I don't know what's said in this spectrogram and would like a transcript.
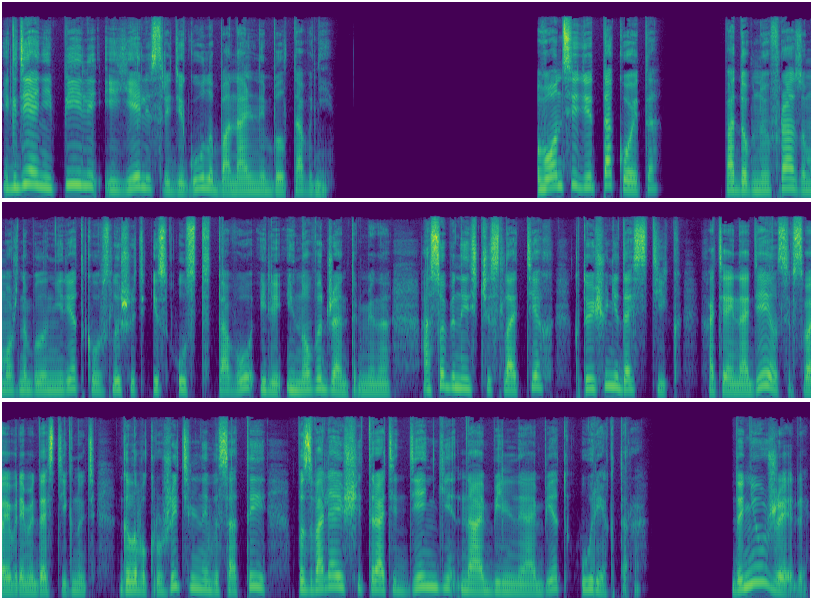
и где они пили и ели среди гула банальной болтовни. Вон сидит такой-то. Подобную фразу можно было нередко услышать из уст того или иного джентльмена, особенно из числа тех, кто еще не достиг, хотя и надеялся в свое время достигнуть головокружительной высоты, позволяющей тратить деньги на обильный обед у ректора. Да неужели?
